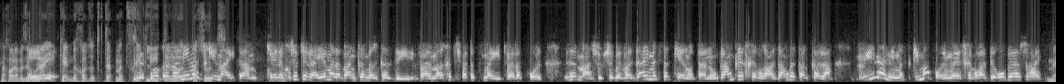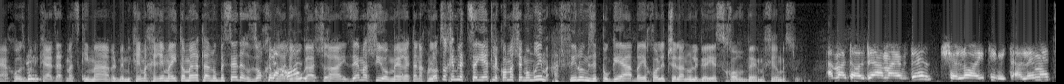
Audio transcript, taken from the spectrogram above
נכון, אבל זה אולי כן בכל זאת קצת מצחיק ופה גם להתעלות אני פשוט. מסכימה איתם, כי אני חושבת שלאיים על הבנק המרכזי ועל מערכת משפט עצמאית ועל הכל, זה משהו שבוודאי מסכן אותנו, גם כחברה, גם ככלכלה. והנה, אני מסכימה פה עם חברת דירוג האשראי. מאה אחוז, במקרה הזה את מסכימה, אבל במקרים אחרים היית אומרת לנו בסדר, זו חברת נכון. דירוג האשראי, זה מה שהיא אומרת, אנחנו לא צריכים לציית לכל מה שהם אומרים, אפילו אם זה פוגע ביכולת שלנו לגייס חוב במחיר מסוים. אבל אתה יודע מה ההבדל? שלא הייתי מתעלמת,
